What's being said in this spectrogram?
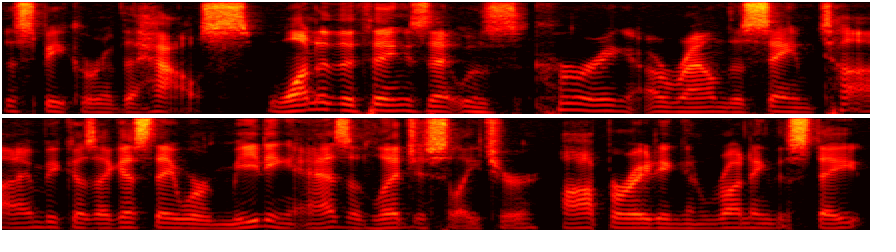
the Speaker of the House. One of the things that was occurring around the same time, because I guess they were meeting as a legislature, operating and running the state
